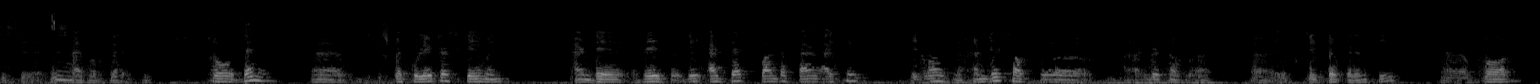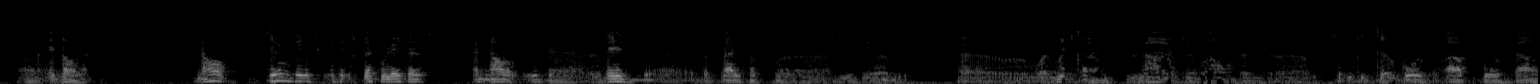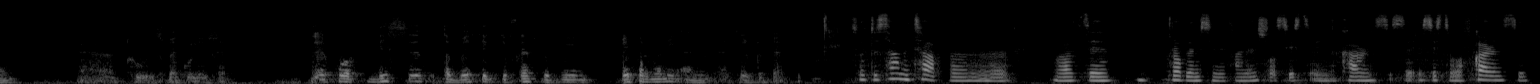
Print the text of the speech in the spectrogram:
this, uh, this type of currency. So then uh, speculators came in and they raised they, at that point of time i think it was hundreds of uh, hundreds of uh, uh, cryptocurrency uh, for uh, a dollar now came these speculators and now it uh, raised the price of these um, bitcoin large amount and so it goes up goes down through speculation Therefore, this is the basic difference between paper money and cryptocurrency. So to sum it up, uh, about the problems in the financial system, in the currency system of currency,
